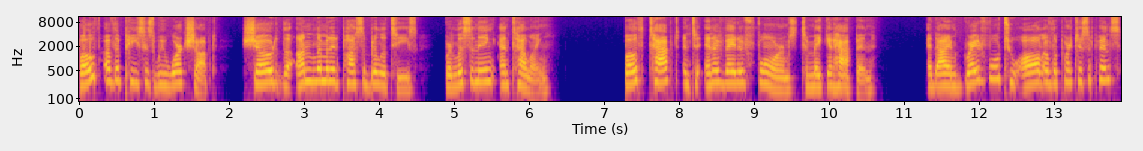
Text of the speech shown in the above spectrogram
Both of the pieces we workshopped showed the unlimited possibilities for listening and telling. Both tapped into innovative forms to make it happen, and I am grateful to all of the participants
